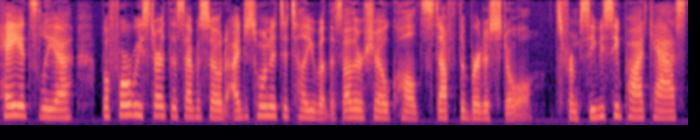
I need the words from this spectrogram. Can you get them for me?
Hey, it's Leah. Before we start this episode, I just wanted to tell you about this other show called Stuff the British Stole. It's from CBC Podcast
